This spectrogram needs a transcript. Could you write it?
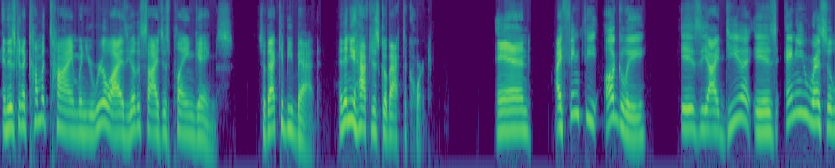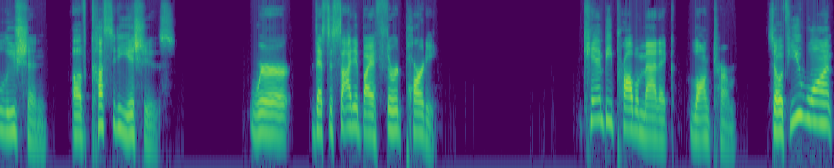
And there's going to come a time when you realize the other side's just playing games. So that could be bad. And then you have to just go back to court. And I think the ugly is the idea is any resolution of custody issues where that's decided by a third party can be problematic long term. So if you want,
